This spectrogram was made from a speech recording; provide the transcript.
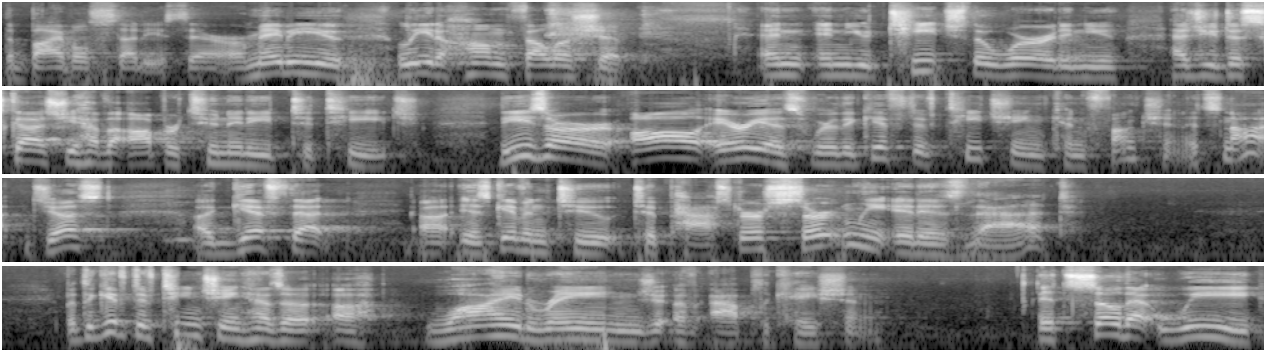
the Bible studies there, or maybe you lead a home fellowship and, and you teach the word, and you, as you discuss, you have the opportunity to teach. These are all areas where the gift of teaching can function. It's not just a gift that uh, is given to, to pastors. Certainly it is that. But the gift of teaching has a, a wide range of application. It's so that we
